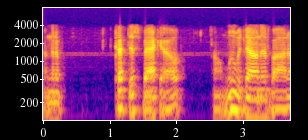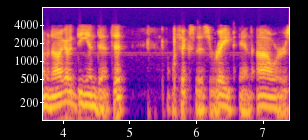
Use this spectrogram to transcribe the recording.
I'm going to cut this back out. I'll move it down to the bottom, and now i got to de-indent it. I'll fix this rate and hours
